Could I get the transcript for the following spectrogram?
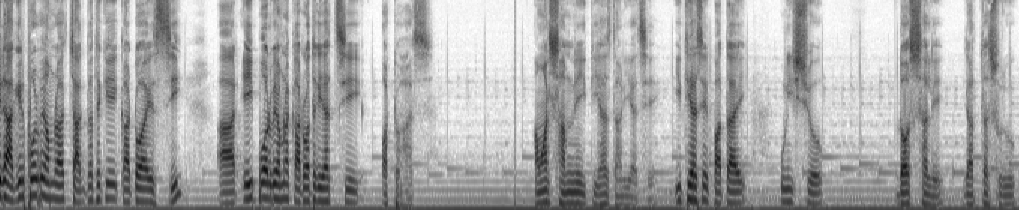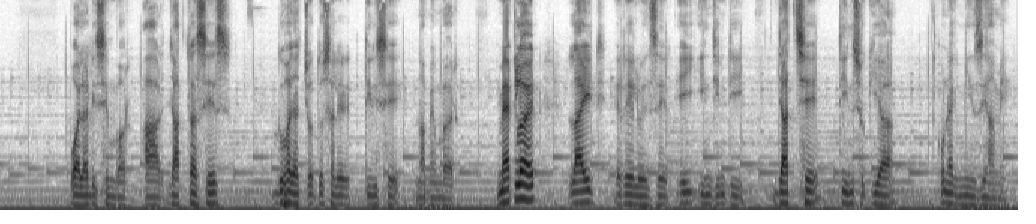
এর আগের পর্বে আমরা চাকদা থেকে কাটোয়া এসেছি, আর এই পর্বে আমরা কাটোয়া থেকে যাচ্ছি অট্টহাস। আমার সামনে ইতিহাস দাঁড়িয়ে আছে। ইতিহাসের পাতায় উনিশশো দশ সালে যাত্রা শুরু, পয়লা ডিসেম্বর, আর যাত্রা শেষ দু হাজার চোদ্দ সালের তিরিশে নভেম্বর। ম্যাকলয়েড লাইট রেলওয়েজের এই ইঞ্জিনটি যাচ্ছে তিনসুকিয়া কোন এক মিউজিয়ামে।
